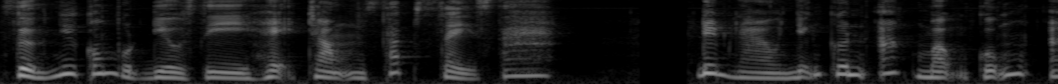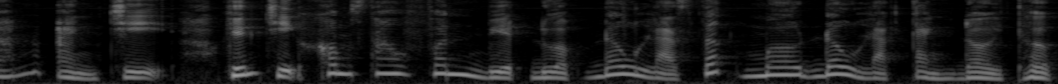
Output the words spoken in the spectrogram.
dường như có một điều gì hệ trọng sắp xảy ra. Đêm nào những cơn ác mộng cũng ám ảnh chị, khiến chị không sao phân biệt được đâu là giấc mơ, đâu là cảnh đời thực.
